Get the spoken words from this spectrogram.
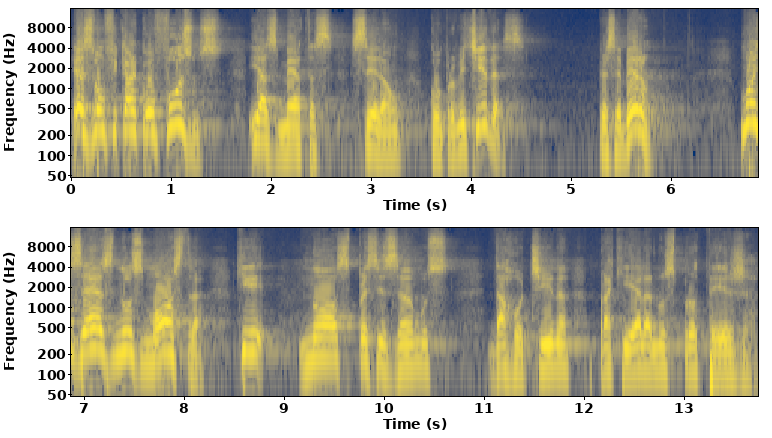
eles vão ficar confusos e as metas serão comprometidas. Perceberam? Moisés nos mostra que nós precisamos da rotina para que ela nos proteja,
